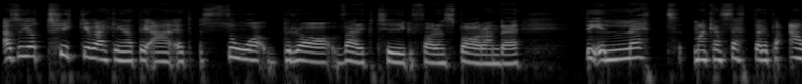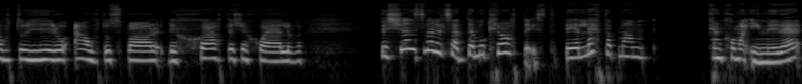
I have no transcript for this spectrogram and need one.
Alltså jag tycker verkligen att det är ett så bra verktyg för en sparande. Det är lätt, man kan sätta det på autogiro, autospar, det sköter sig själv. Det känns väldigt så demokratiskt. Det är lätt att man kan komma in i det.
